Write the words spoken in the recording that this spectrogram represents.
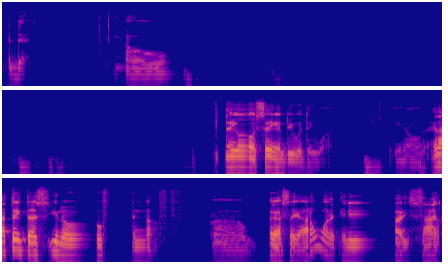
of the day, you know, they gonna say and do what they want you know, and I think that's you know enough. Um, like I say, I don't want anybody silent.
